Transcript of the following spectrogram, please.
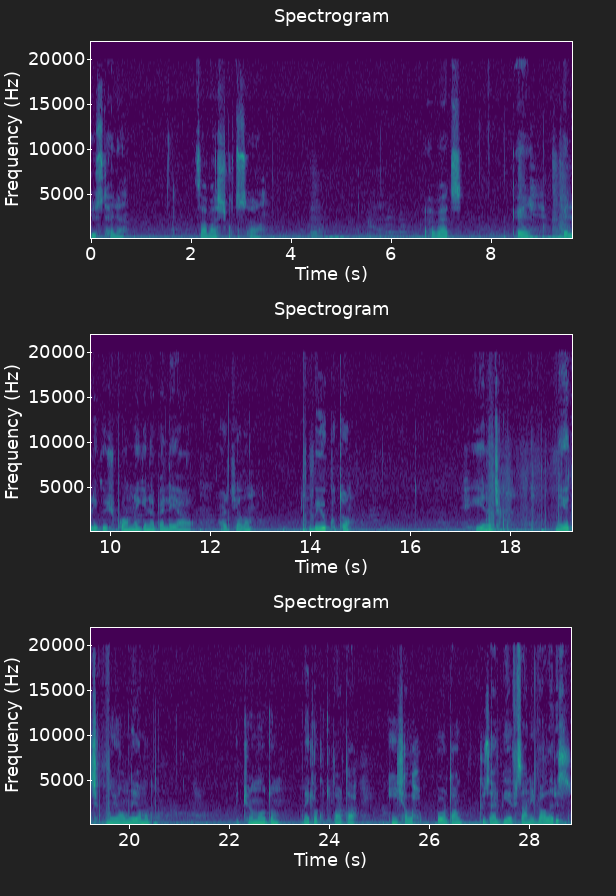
100 TL. Savaş kutusu. Evet. El, 50 güç puanla yine belleğe harcayalım. Büyük kutu. Yine çık. Niye çıkmıyor anlayamadım. Bütün umudum mega kutularda. İnşallah oradan güzel bir efsanevi alırız.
